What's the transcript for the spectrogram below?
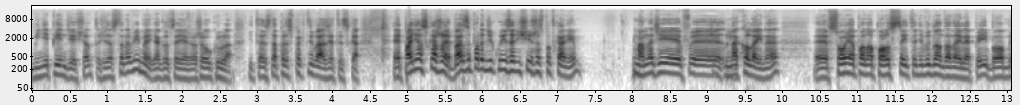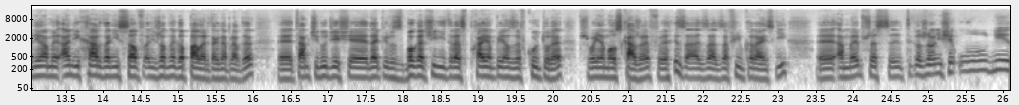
minie 50, to się zastanowimy, jak oceniać naszego króla. I to jest ta perspektywa azjatycka. E, panie Oskarze, bardzo panu dziękuję za dzisiejsze spotkanie. Mam nadzieję w, na kolejne. E, wspomniał Pan o Polsce i to nie wygląda najlepiej, bo my nie mamy ani hard, ani soft, ani żadnego power tak naprawdę. E, tam ci ludzie się najpierw wzbogacili, teraz pchają pieniądze w kulturę. Przypominam o Oscarze za, za, za film koreański. E, a my przez, tylko że oni się unie,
